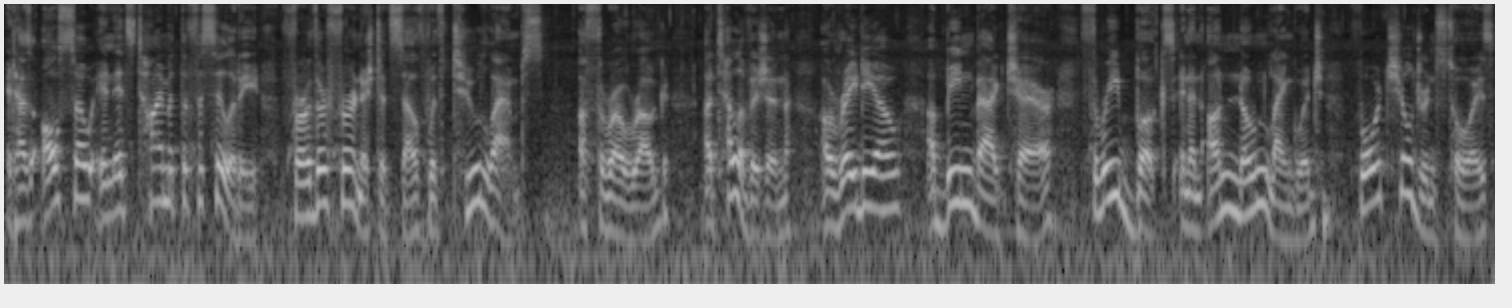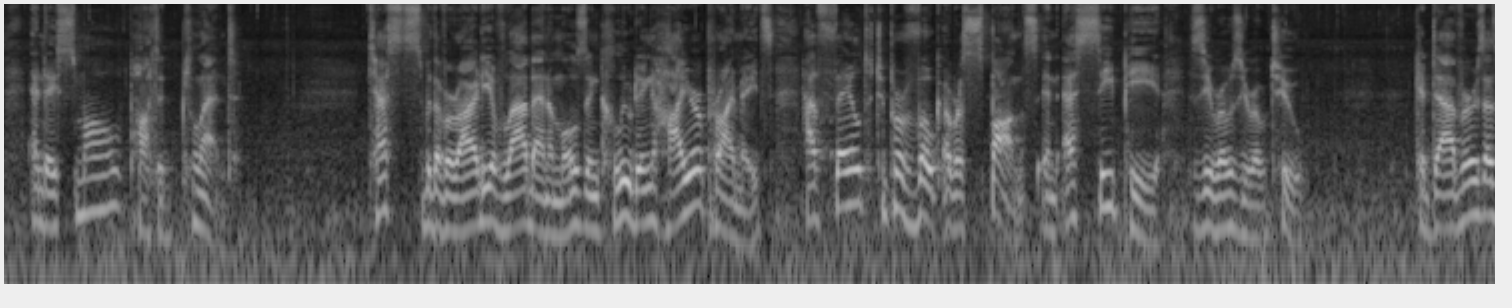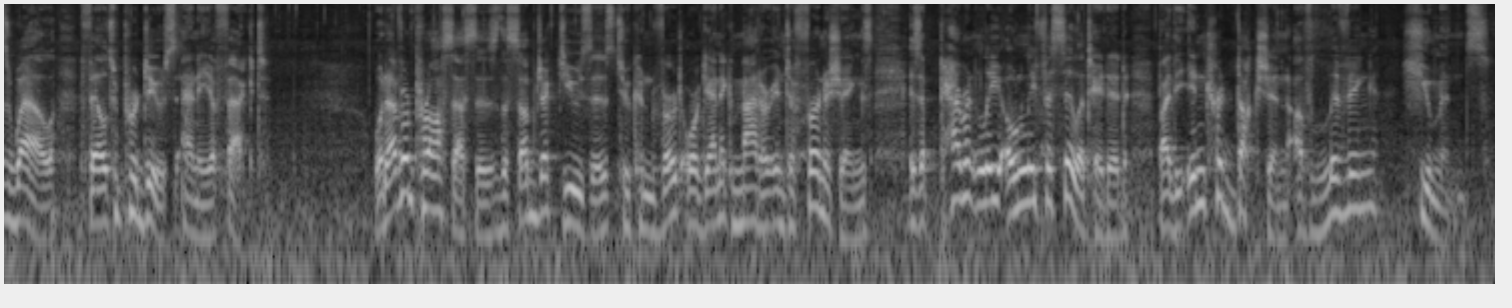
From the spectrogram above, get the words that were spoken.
It has also, in its time at the facility, further furnished itself with two lamps, a throw rug, a television, a radio, a beanbag chair, three books in an unknown language, four children's toys, and a small potted plant. Tests with a variety of lab animals, including higher primates, have failed to provoke a response in SCP 002. Cadavers, as well, fail to produce any effect. Whatever processes the subject uses to convert organic matter into furnishings is apparently only facilitated by the introduction of living humans.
